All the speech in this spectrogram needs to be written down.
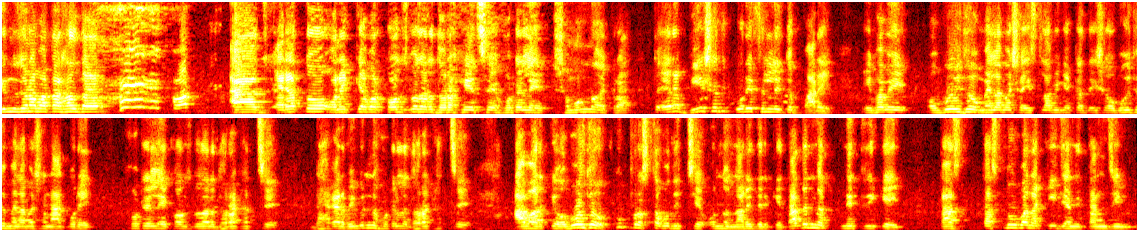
কিন্তু জনাব আতার হালদার আজ এরা তো অনেককে আবার কক্সবাজারে ধরা খেয়েছে হোটেলে সমন্বয়করা। তো এরা বিয়ে শাদী করে ফেললেই তো পারে। এভাবে অবৈধ মেলামেশা ইসলামিক একটা দেশে অবৈধ মেলামেশা না করে হোটেলে কক্সবাজারে ধরা খাচ্ছে। ঢাকার বিভিন্ন হোটেলে ধরা খাচ্ছে, আবার কে অবৈধ কুপ্রস্তাবও দিচ্ছে অন্য নারীদেরকে। তাদের নেত্রীকে তাসনুবা না কি জানি তানজিম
